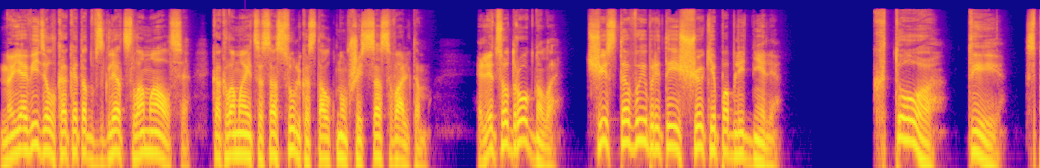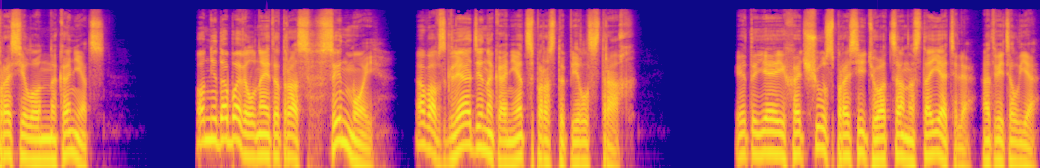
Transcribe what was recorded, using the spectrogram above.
Но я видел, как этот взгляд сломался, как ломается сосулька, столкнувшись с асфальтом. Лицо дрогнуло, чисто выбритые щеки побледнели. «Кто ты?» — спросил он наконец. Он не добавил на этот раз «сын мой», а во взгляде, наконец, проступил страх. «Это я и хочу спросить у отца-настоятеля», — ответил я.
